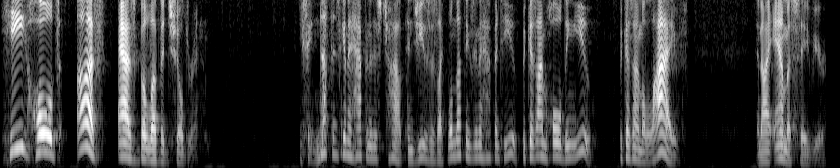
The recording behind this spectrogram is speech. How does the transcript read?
he holds us as beloved children. You say, nothing's going to happen to this child. And Jesus is like, well, nothing's going to happen to you because I'm holding you, because I'm alive, and I am a Savior.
